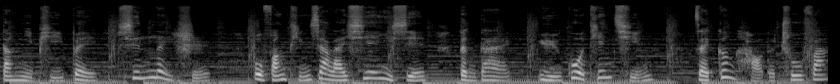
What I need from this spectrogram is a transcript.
当你疲惫心累时，不妨停下来歇一歇，等待雨过天晴，再更好的出发。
